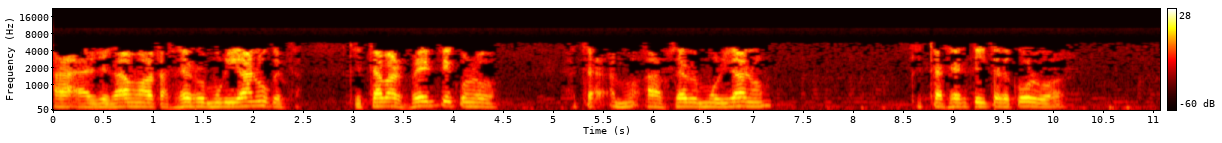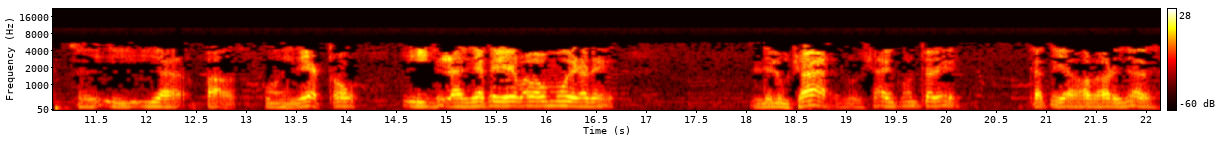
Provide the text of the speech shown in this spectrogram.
a, llegamos hasta Cerro Muriano, que, estaba al frente con los, hasta, al Cerro Muriano, está cerquita de Córdoba, y, y con ideas todo y la idea que llevábamos era de, de luchar, luchar en contra de, aquellas barbaridades.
